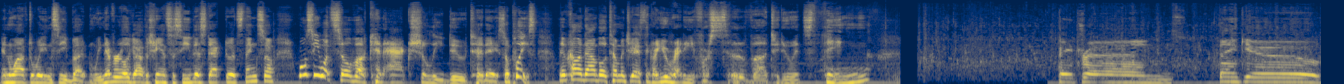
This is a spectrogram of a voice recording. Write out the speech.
and we'll have to wait and see. But we never really got the chance to see this deck do its thing, so we'll see what Sillva can actually do today. So please, leave a comment down below. Tell me what you guys think. Are you ready for Sillva to do its thing? Patrons, thank you.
